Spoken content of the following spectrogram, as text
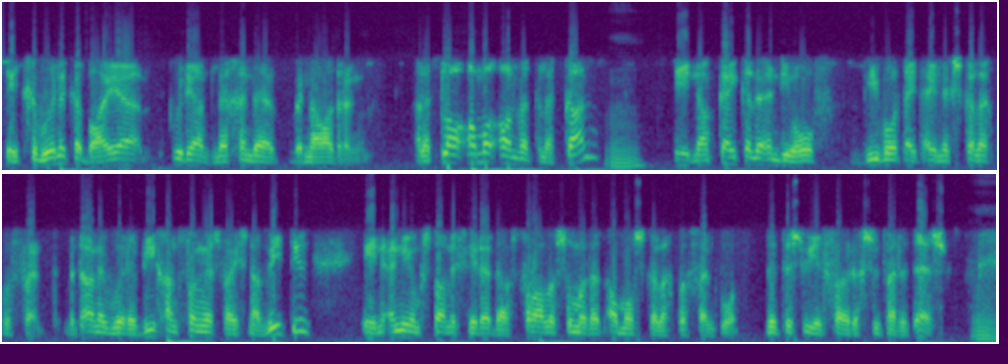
het gewoonlik 'n baie voor die hand liggende benadering. Hulle kla almal aan wat hulle kan mm. en dan kyk hulle in die hof wie word uiteindelik skuldig bevind. Met ander woorde, wie gaan vingers wys na wie toe en in die omstandighede dat vra hulle sommer dat almal skuldig bevind word. Dit is so eenvoudig soos wat dit is. Hmm.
